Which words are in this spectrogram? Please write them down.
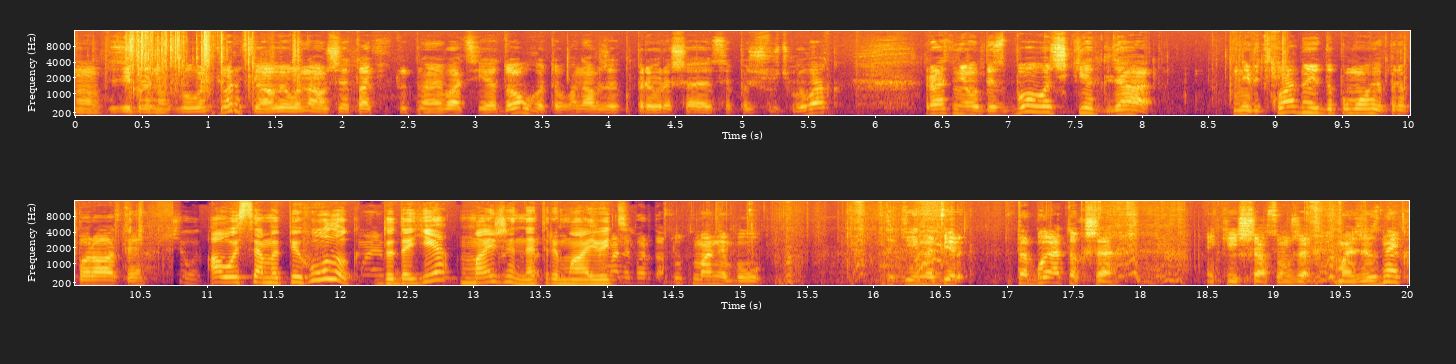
Ну, зібрана з волонтерки, але вона вже так як тут на евація довго, то вона вже превращається по чуть в лак. Разні обезболочки для невідкладної допомоги препарати. А ось саме пігулок, додає, майже не тримають. Тут в мене був такий набір таблеток ще, який з часом вже майже зник.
